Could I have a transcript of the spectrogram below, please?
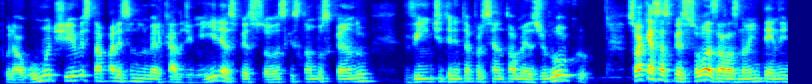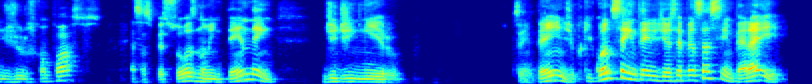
Por algum motivo, está aparecendo no mercado de milhas pessoas que estão buscando 20, 30% ao mês de lucro. Só que essas pessoas, elas não entendem de juros compostos. Essas pessoas não entendem de dinheiro. Você entende? Porque quando você entende dinheiro, você pensa assim: peraí,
